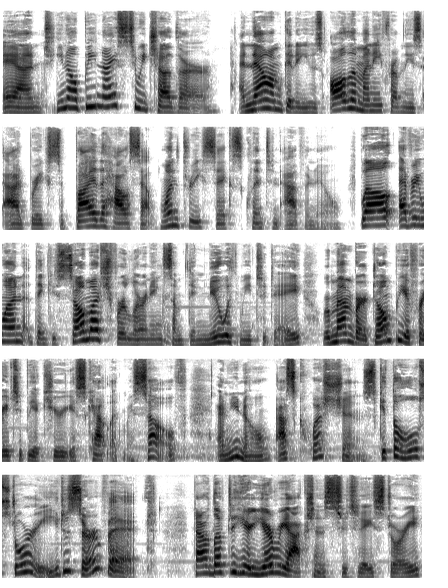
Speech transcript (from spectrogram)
and, you know, be nice to each other. And now I'm going to use all the money from these ad breaks to buy the house at 136 Clinton Avenue. Well, everyone, thank you so much for learning something new with me today. Remember, don't be afraid to be a curious cat like myself. And, you know, ask questions. Get the whole story. You deserve it. Now, I'd love to hear your reactions to today's story,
